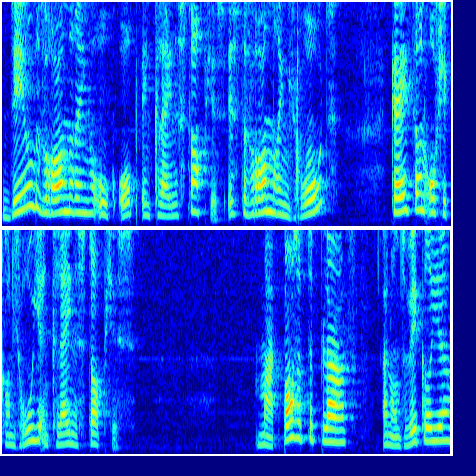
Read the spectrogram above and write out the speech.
Deel de veranderingen ook op in kleine stapjes. Is de verandering groot? Kijk dan of je kan groeien in kleine stapjes. Maak pas op de plaats en ontwikkel je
